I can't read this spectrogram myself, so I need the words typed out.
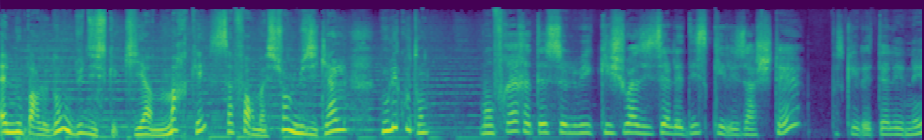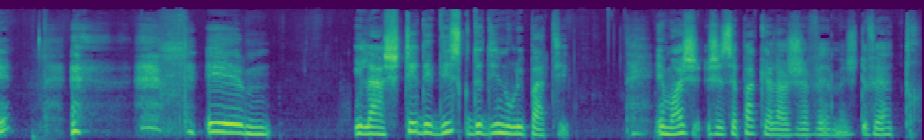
elle nous parle donc du disque qui a marqué sa formation musicale. Nous l'écoutons. Mon frère était celui qui choisissait les disques, qui les achetait, parce qu'il était l'aîné. Et euh, il a acheté des disques de Dino Lipati. Et moi, je ne sais pas quel âge j'avais, mais je devais être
